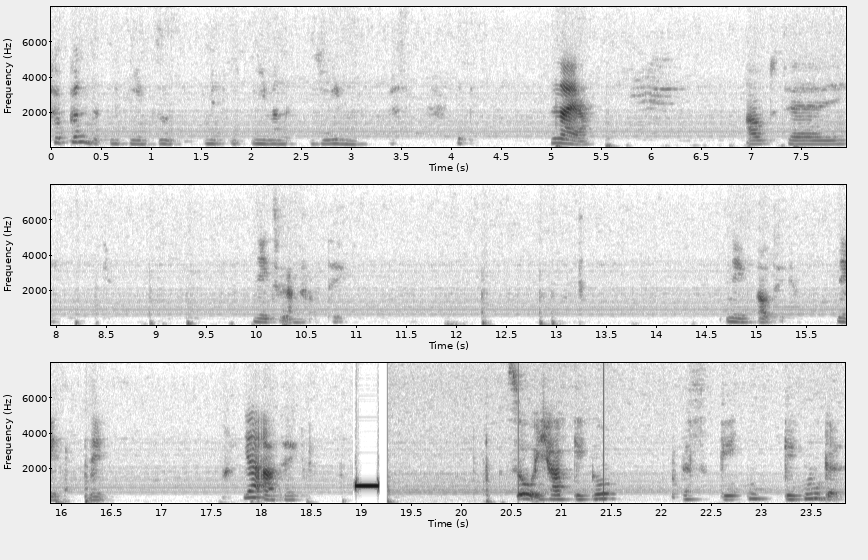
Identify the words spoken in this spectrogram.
verbündet mit ihm mit jemand, jedem? Naja. Outtake. Nee, zu lange Outtake. Nee, Outtake. Nee, nee. Ja, Outtake. So, ich habe gegu das gegu gegoogelt.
